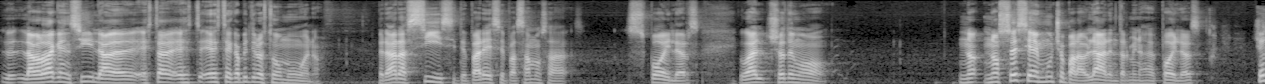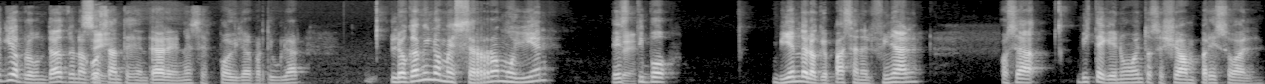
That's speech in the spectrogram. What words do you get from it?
la verdad que en sí la- esta- este, este capítulo estuvo muy bueno. Pero ahora sí, si te parece, pasamos a spoilers. Igual yo tengo... No, no sé si hay mucho para hablar en términos de spoilers. Yo quiero preguntarte una Sí. cosa antes de entrar en ese spoiler particular. Lo que a mí no me cerró muy bien es Sí. tipo, viendo lo que pasa en el final, o sea, viste que en un momento se llevan preso al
